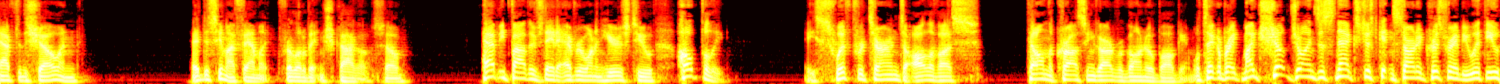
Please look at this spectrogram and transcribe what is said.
after the show and head to see my family for a little bit in Chicago. So happy Father's Day to everyone, and here's to hopefully a swift return to all of us telling the crossing guard we're going to a ball game. We'll take a break. Mike Shildt joins us next. Just getting started. Chris Raby with you.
